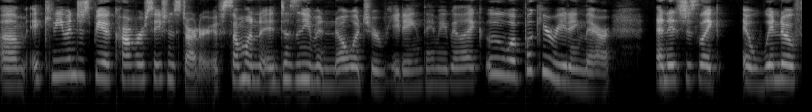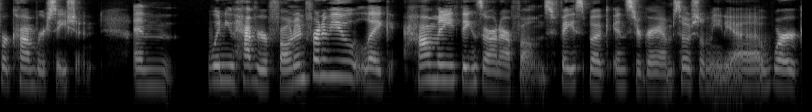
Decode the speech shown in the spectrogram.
Um, it can even just be a conversation starter. If someone it doesn't even know what you're reading, they may be like, "Ooh, what book you're reading there?" And it's just like a window for conversation. And when you have your phone in front of you, like how many things are on our phones? Facebook, Instagram, social media, work.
